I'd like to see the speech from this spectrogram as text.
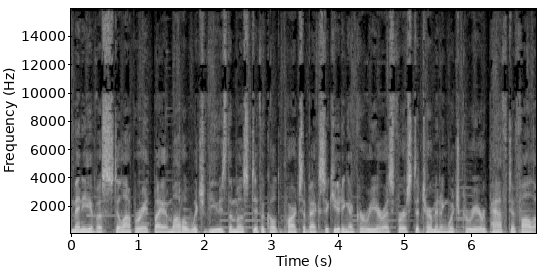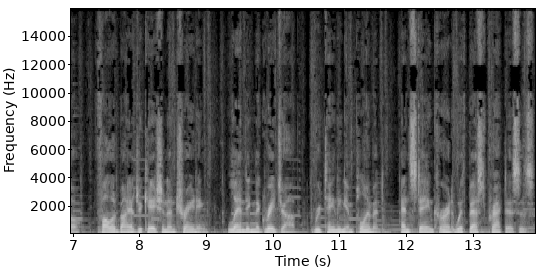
Many of us still operate by a model which views the most difficult parts of executing a career as first determining which career path to follow, followed by education and training, landing the great job, retaining employment, and staying current with best practices.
